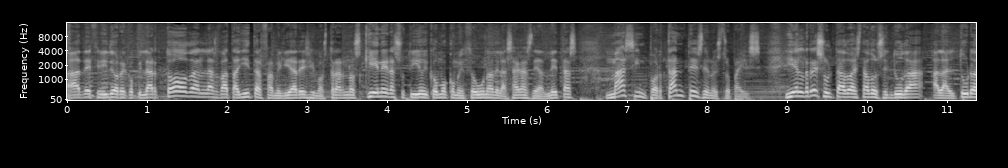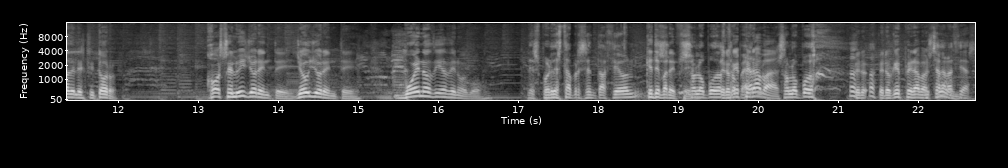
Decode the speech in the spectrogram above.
Ha decidido recopilar todas las batallitas familiares y mostrarnos quién era su tío y cómo comenzó una de las sagas de atletas más importantes de nuestro país. Y el resultado ha estado sin duda a la altura del escritor. José Luis Llorente, Joe Llorente, Buenos días de nuevo. Después de esta presentación, ¿qué te parece? Solo puedo ¿Pero qué esperabas? Solo puedo pero, pero ¿qué esperabas Muchas gracias.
